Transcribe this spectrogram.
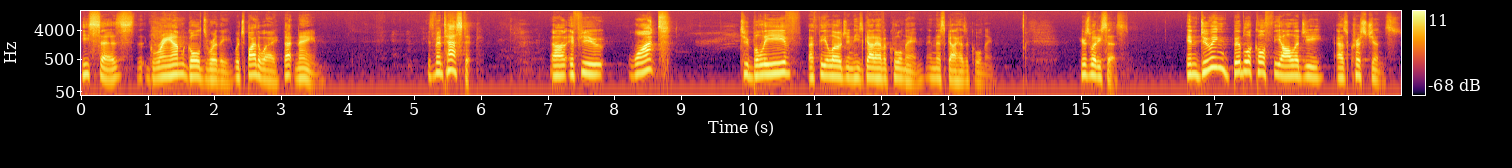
He says, Graham Goldsworthy, which, by the way, that name is fantastic. Uh, if you want to believe a theologian, he's got to have a cool name, and this guy has a cool name. Here's what he says in doing biblical theology as Christians,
